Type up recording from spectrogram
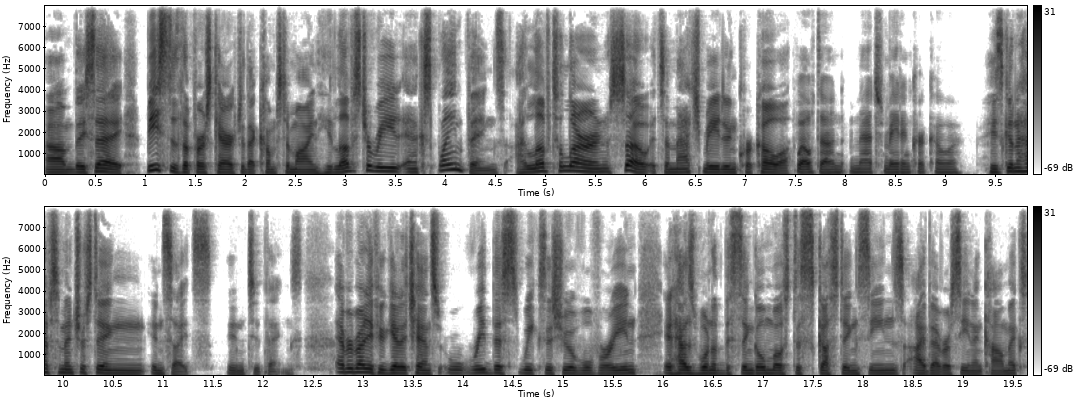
Um, they say Beast is the first character that comes to mind. He loves to read and explain things. I love to learn, so it's a match made in Krakoa. Well done. Match made in Krakoa. He's going to have some interesting insights into things. Everybody, if you get a chance, read this week's issue of Wolverine. It has one of the single most disgusting scenes I've ever seen in comics,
